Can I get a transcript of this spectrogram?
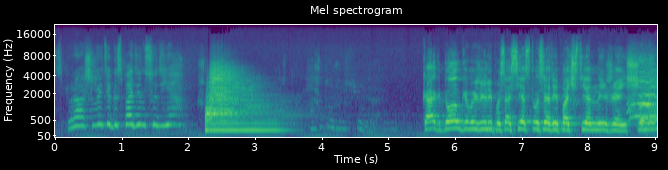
Спрашивайте, господин судья. Как долго вы жили по соседству с этой почтенной женщиной?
